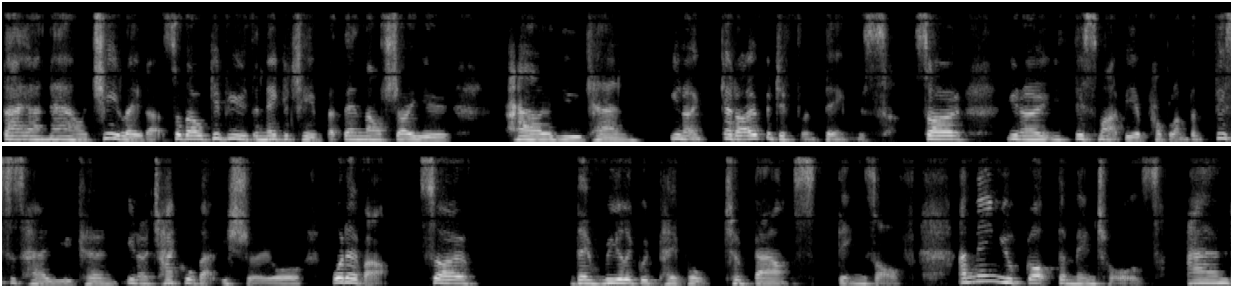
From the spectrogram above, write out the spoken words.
they are now a cheerleader. So they'll give you the negative, but then they'll show you how you can, you know, get over different things. So, you know, this might be a problem, but this is how you can, you know, tackle that issue or whatever. So they're really good people to bounce things off. And then you've got the mentors and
